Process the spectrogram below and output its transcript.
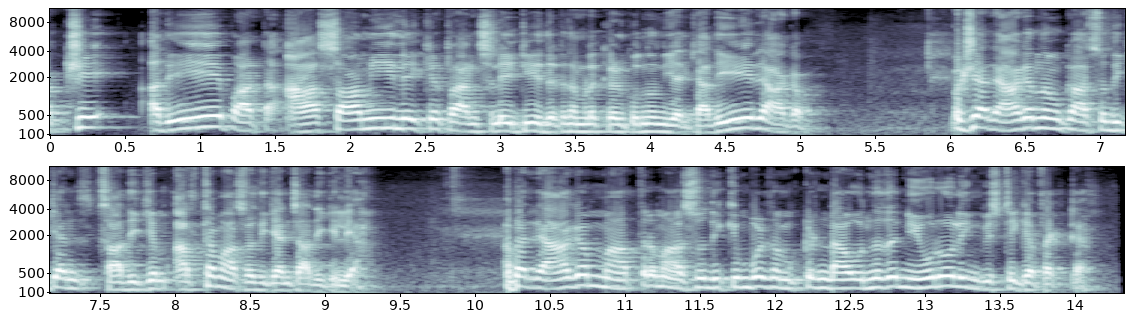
പക്ഷേ അതേ പാട്ട് ആസാമിയിലേക്ക് ട്രാൻസ്ലേറ്റ് ചെയ്തിട്ട് നമ്മൾ കേൾക്കുന്നു എന്ന് വിചാരിക്കാം അതേ രാഗം. പക്ഷേ ആ രാഗം നമുക്ക് ആസ്വദിക്കാൻ സാധിക്കും അർത്ഥം ആസ്വദിക്കാൻ സാധിക്കില്ല. അപ്പം രാഗം മാത്രം ആസ്വദിക്കുമ്പോൾ നമുക്കുണ്ടാവുന്നത് ന്യൂറോ ലിംഗ്വിസ്റ്റിക് എഫക്റ്റ്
